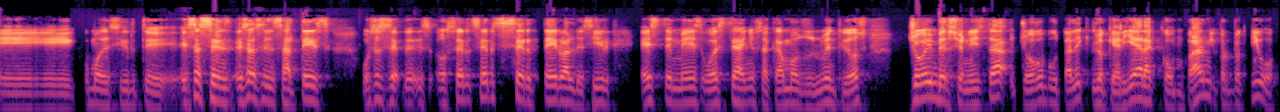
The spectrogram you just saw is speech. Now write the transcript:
eh, ¿cómo decirte? Esa, esa sensatez o, ser, ser certero al decir este mes o este año sacamos 2022, yo inversionista, yo Butalik, lo que haría era comprar mi propio activo.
